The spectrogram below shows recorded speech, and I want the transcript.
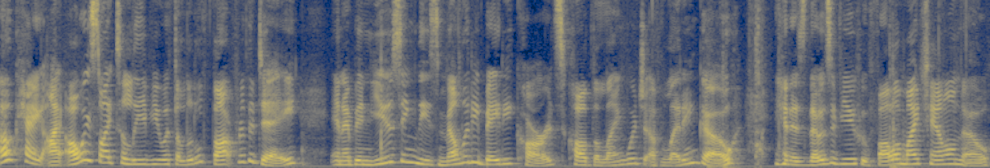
Okay, I always like to leave you with a little thought for the day, and I've been using these Melody Beattie cards called The Language of Letting Go. And as those of you who follow my channel know,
